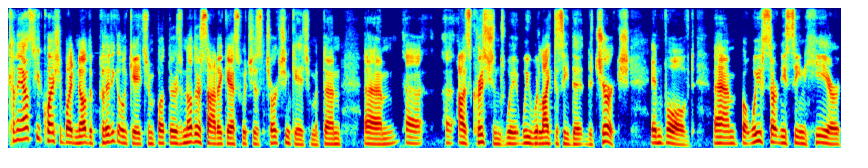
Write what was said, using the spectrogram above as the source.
can I ask you a question about another political engagement? But there's another side, I guess, which is church engagement. And um, uh, as Christians, we, we would like to see the, the church involved. Um, but we've certainly seen here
